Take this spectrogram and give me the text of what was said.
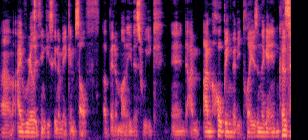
Um, I really think he's going to make himself a bit of money this week. And I'm, I'm hoping that he plays in the game because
